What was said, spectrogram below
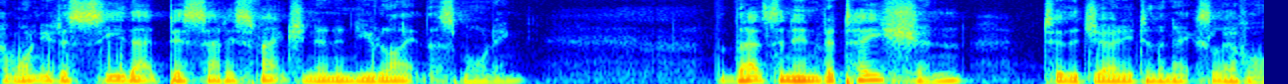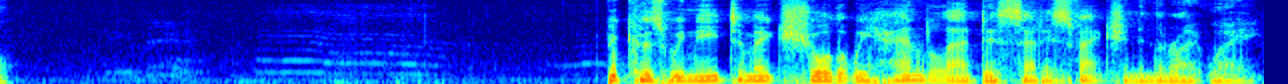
I want you to see that dissatisfaction in a new light this morning that that's an invitation to the journey to the next level. Because we need to make sure that we handle our dissatisfaction in the right way.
